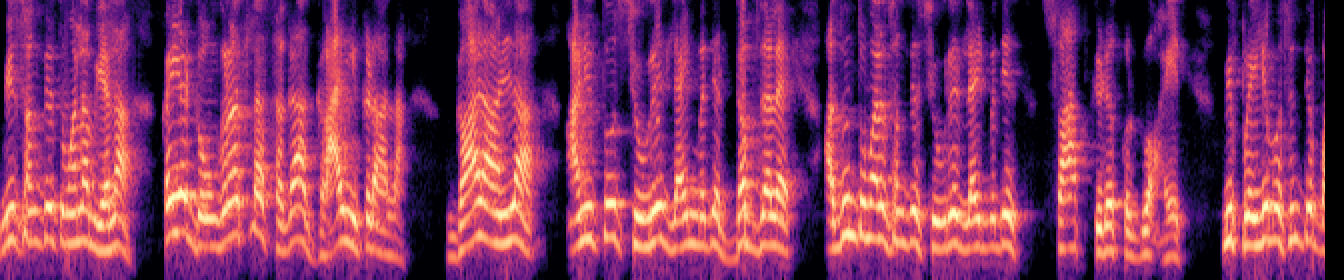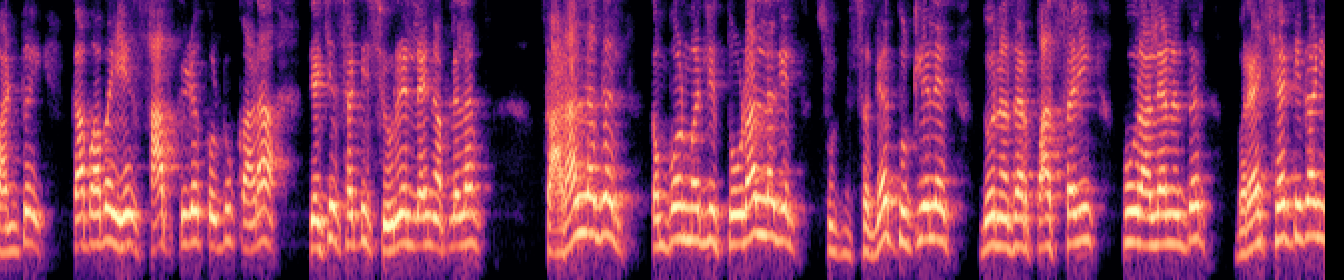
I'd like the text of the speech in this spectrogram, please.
मी सांगते तुम्हाला ह्याला का या डोंगरातला सगळा गाळ इकडं आला. गाळ आणला आणि तो सिवरेज लाईन मध्ये डब झालाय. अजून तुम्हाला सांगते सिवरेज लाईन मध्ये साप किड कडू आहेत. मी पहिलेपासून ते भांडतोय का बाबा हे साप किड कडू काढा. त्याच्यासाठी सिवरेज लाईन आपल्याला काढायला लागेल. कंपाऊंड मधली तोडायला लागेल. सु- सगळ्यात तुटलेले आहेत. दोन हजार पाच साली पूर आल्यानंतर बऱ्याचशा ठिकाणी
